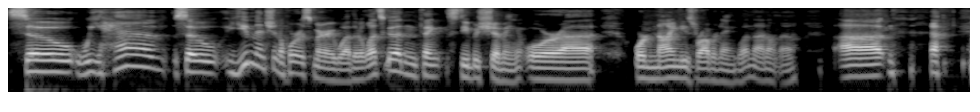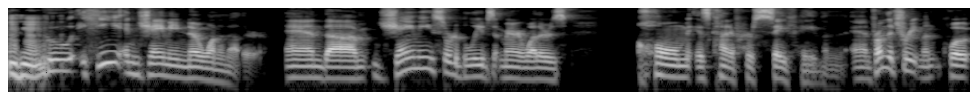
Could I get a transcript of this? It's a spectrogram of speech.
So we have. So you mentioned Horace Merriweather. Let's go ahead and think Steve Buscemi or uh, or '90s Robert Englund. I don't know. Uh, Mm-hmm. who he and Jamie know one another, and um, Jamie sort of believes that Merriweather's home is kind of her safe haven. And from the treatment, quote.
